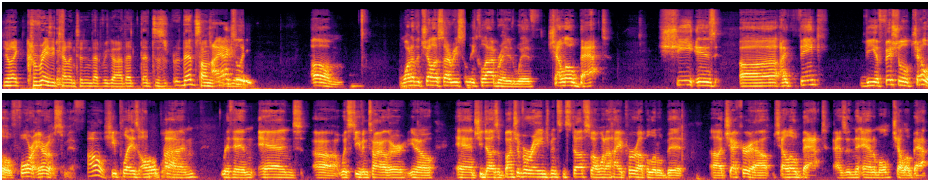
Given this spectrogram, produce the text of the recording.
You're like crazy talented in that regard. That that just that sounds. I really good. actually, um, one of the cellists I recently collaborated with, Cello Bat. She is, uh, I think, the official cello for Aerosmith. Oh, She plays all the time with him and uh, with Steven Tyler, you know, and she does a bunch of arrangements and stuff. So I want to hype her up a little bit. Uh, check her out, Cello Bat, as in the animal, Cello Bat.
